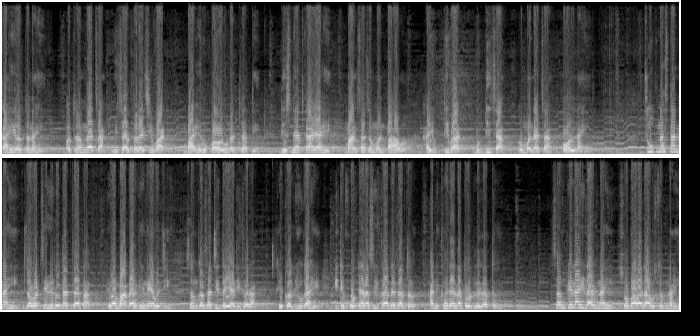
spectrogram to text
काही अर्थ नाही. अतरंगाचा विचार करायची वाट बाह्यरूपावरूनच जाते. दिसण्यात काय आहे? माणसाचं मन पाहावं. हा युक्तिवाद बुद्धीचा तो मनाचा कौल नाही. चूक नसतानाही जवळचे विरोधात जातात. तेव्हा माघार घेण्याऐवजी संघर्षाची तयारी करा. हे कलयुग आहे. इथे खोट्याला स्वीकारलं जातं आणि खऱ्याला तोडलं जातं. संख्येला इलाज नाही स्वभावाला औषध नाही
